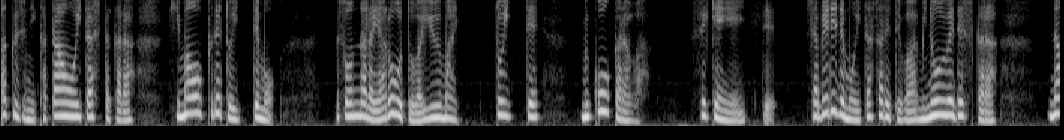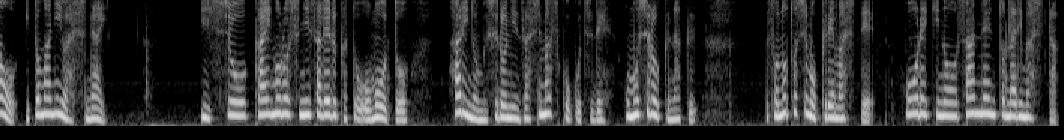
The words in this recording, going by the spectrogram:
悪事に加担をいたしたから暇をくれと言ってもそんならやろうとは言うまいと言って向こうからは世間へ行って喋りでもいたされては身の上ですからなおいとまにはしない。一生飼い殺しにされるかと思うと針のむしろに座します心地で面白くなくその年も暮れまして法暦の3年となりました。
